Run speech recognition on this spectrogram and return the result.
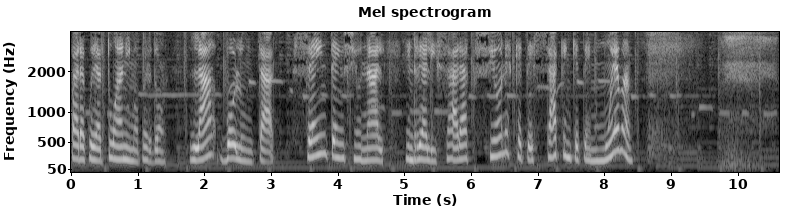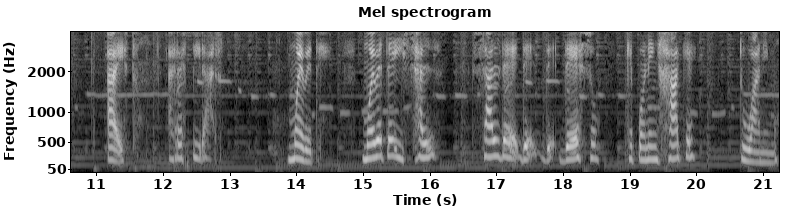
para cuidar tu ánimo, perdón. La voluntad. Sé intencional en realizar acciones que te saquen, que te muevan a esto, a respirar. Muévete, muévete y sal, sal de, de, eso que pone en jaque tu ánimo,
